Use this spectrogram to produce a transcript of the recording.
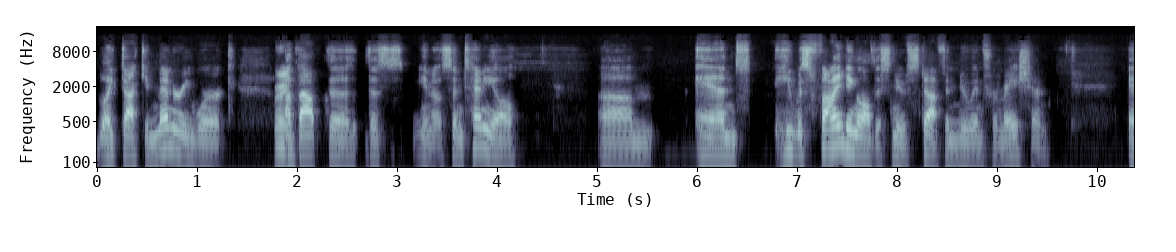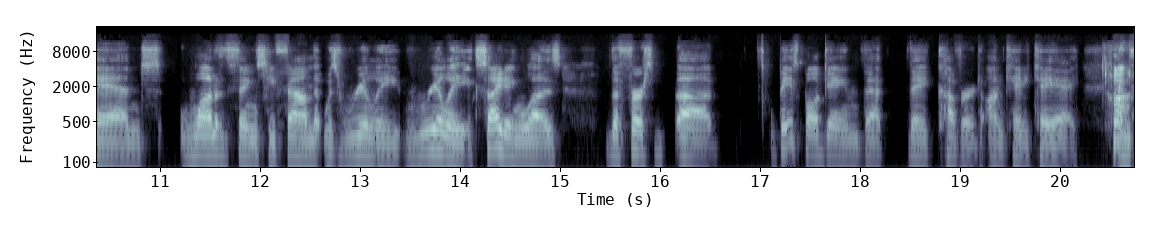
like documentary work right. about the this you know centennial, um, and he was finding all this new stuff and new information. And one of the things he found that was really, really exciting was the first uh, baseball game that they covered on KDKA. Huh. And,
